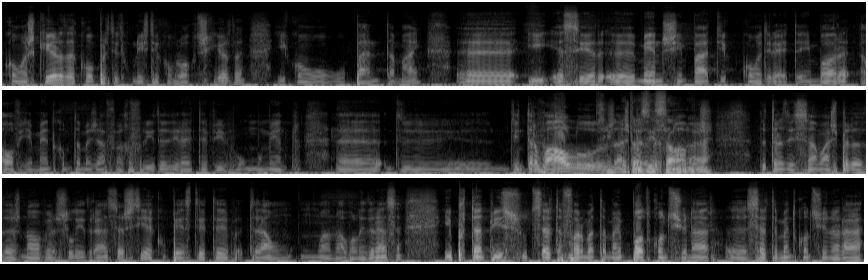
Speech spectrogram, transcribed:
com a esquerda, com o Partido Comunista e com o Bloco de Esquerda, e com o PAN também, e a ser menos simpático com a direita, embora, obviamente, como também já foi referido, a direita vive um momento uh, de, de intervalo, Sim, à transição, novas, é? de transição à espera das novas lideranças, se é que o PST terá um, uma nova liderança, e portanto isso de certa forma também pode condicionar, uh, certamente condicionará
